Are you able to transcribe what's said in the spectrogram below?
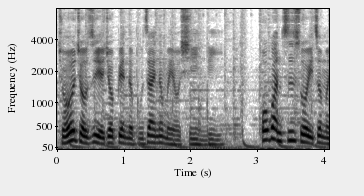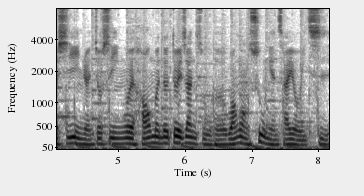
久而久之，也就变得不再那么有吸引力。欧冠之所以这么吸引人，就是因为豪门的对战组合往往数年才有一次，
